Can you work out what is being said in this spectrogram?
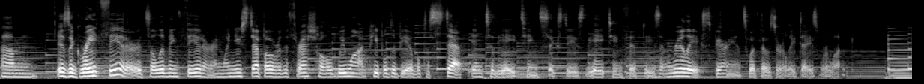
um, is a great theater. It's a living theater. And when you step over the threshold, we want people to be able to step into the 1860s, the 1850s, and really experience what those early days were like.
